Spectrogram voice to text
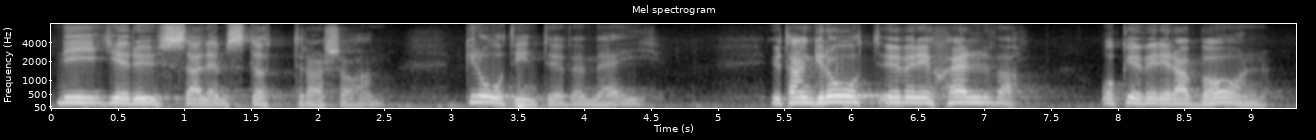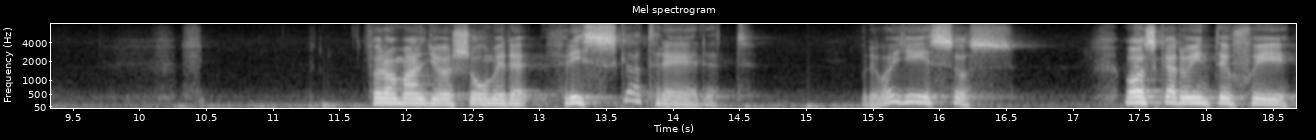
Ni Jerusalems döttrar, sa han, gråt inte över mig, utan gråt över er själva och över era barn. För om man gör så med det friska trädet, och det var Jesus, vad ska då inte ske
